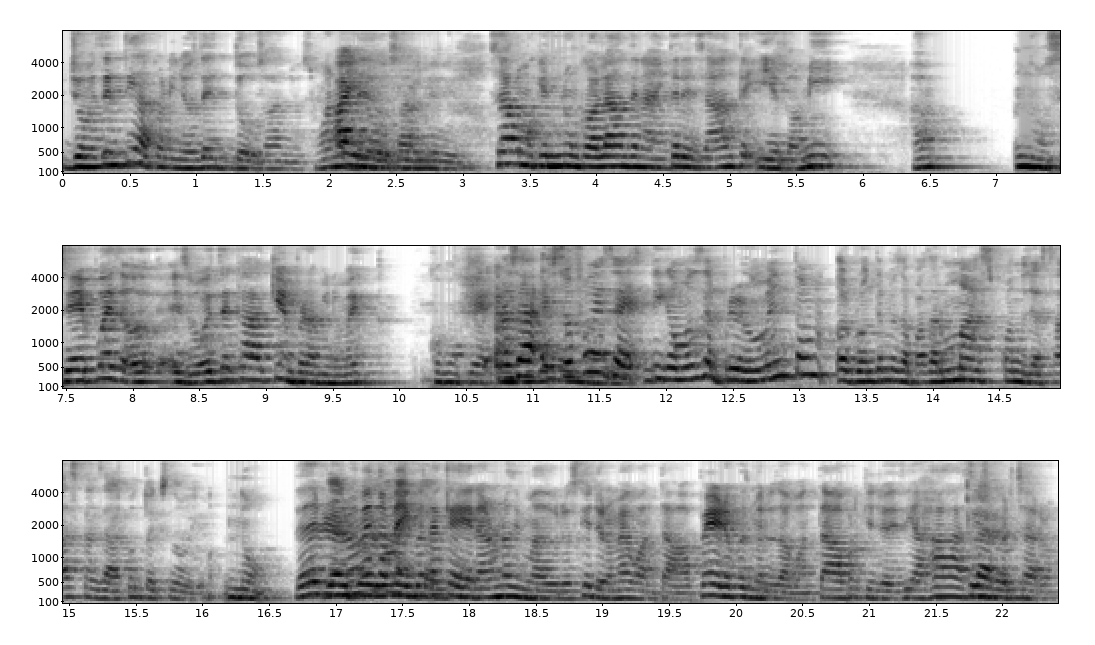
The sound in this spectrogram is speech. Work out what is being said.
Yo me sentía con niños de dos años, Juana, Ay, de no, dos años. no, no. O sea, como que nunca hablaban de nada interesante y eso a mí, a- no sé, pues eso es de cada quien, pero a mí no me, como que... Pero, o sea, me esto fue desde, digamos, desde el primer momento, o de pronto empezó a pasar más cuando ya estabas cansada con tu exnovio. No, desde el Desde primer el momento primer me di momento. cuenta que eran unos inmaduros que yo no me aguantaba, pero pues me los aguantaba porque yo decía, jaja, sí, Claro. súper charro.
